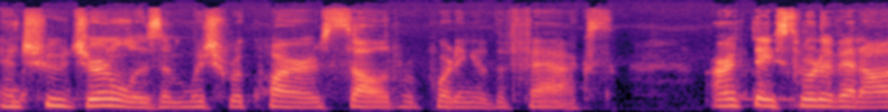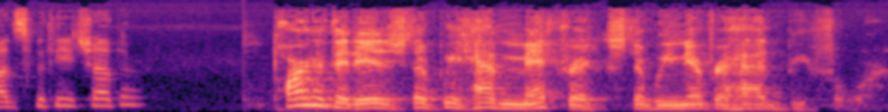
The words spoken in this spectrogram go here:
and true journalism, which requires solid reporting of the facts? Aren't they sort of at odds with each other? Part of it is that we have metrics that we never had before.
